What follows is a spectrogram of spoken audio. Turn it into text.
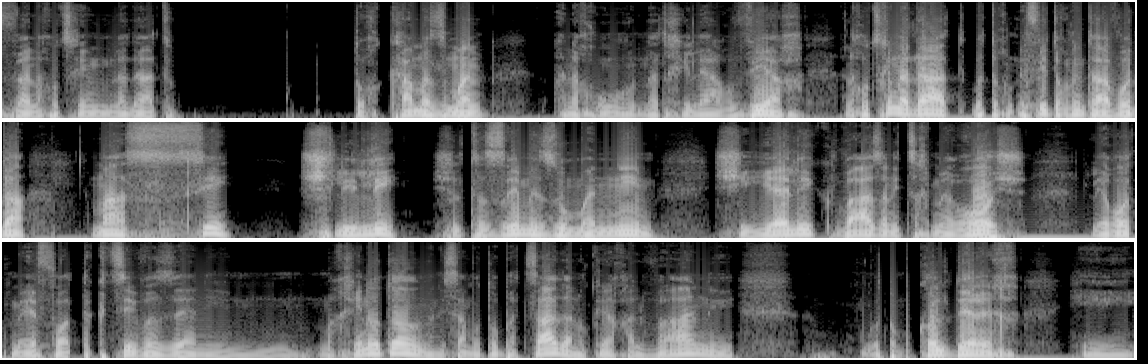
ואנחנו צריכים לדעת תוך כמה זמן אנחנו נתחיל להרוויח. אנחנו צריכים לדעת, בתוכ... לפי תוכנית העבודה, מה השיא שלילי של תזרים מזומנים שיהיה לי, ואז אני צריך מראש לראות מאיפה התקציב הזה, אני מכין אותו, אני שם אותו בצד, אני לוקח הלוואה, אני... עוד פעם, כל דרך היא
